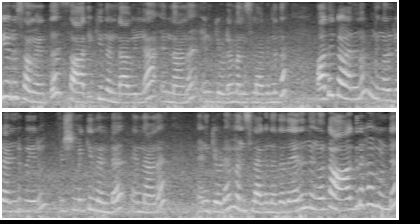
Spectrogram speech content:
ഈ ഒരു സമയത്ത് സാധിക്കുന്നുണ്ടാവില്ല എന്നാണ് എനിക്കിവിടെ മനസ്സിലാകുന്നത്. അത് കാരണം നിങ്ങൾ രണ്ടുപേരും വിഷമിക്കുന്നുണ്ട് എന്നാണ് എനിക്കിവിടെ മനസ്സിലാകുന്നത്. അതായത് നിങ്ങൾക്ക് ആഗ്രഹമുണ്ട്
